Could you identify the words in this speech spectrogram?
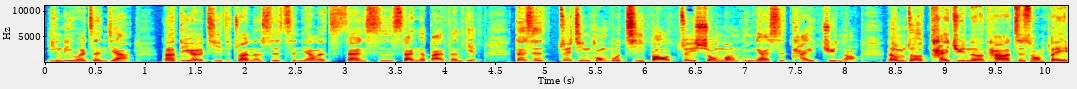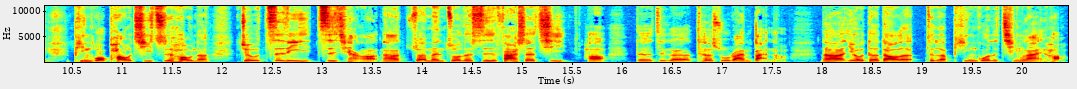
盈利会增加。那第二季赚的是增加了三十三个百分点。但是最近公布季报最凶猛的应该是台骏哦。那我们知道台骏呢，它自从被苹果抛弃之后呢，就自立自强啊。那专门做的是发射器哈的这个特殊软板哦。那又得到了这个苹果的青睐哈。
